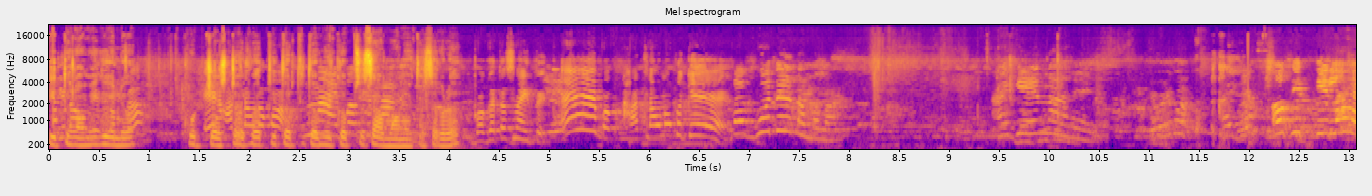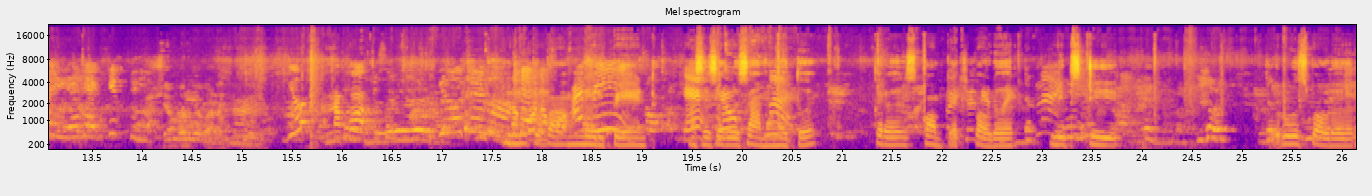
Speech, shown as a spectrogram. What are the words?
तिथून आम्ही गेलो. पुढच्या स्टॉलवर तिथं तिथं मेकअपचं सामान होतं सगळं. बघतच नाही ते. ए बघ हात लावू नको लिप बाम नेल पेंट असं सगळं सामान होतं. खरंच compact powder lipstick rose powder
